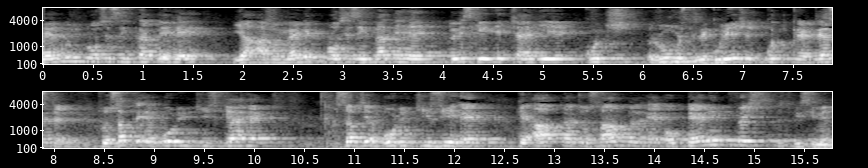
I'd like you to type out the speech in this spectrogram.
मैनुअली प्रोसेसिंग करते हैं या ऑटोमेटिक प्रोसेसिंग करते हैं तो इसके लिए चाहिए कुछ रूल्स रेगुलेशन कुछ करेक्टरिस्टिक तो सबसे इंपॉर्टेंट चीज़ क्या है? सबसे इंपॉर्टेंट चीज़ ये है कि आपका जो सैंपल है obtaining fresh specimen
